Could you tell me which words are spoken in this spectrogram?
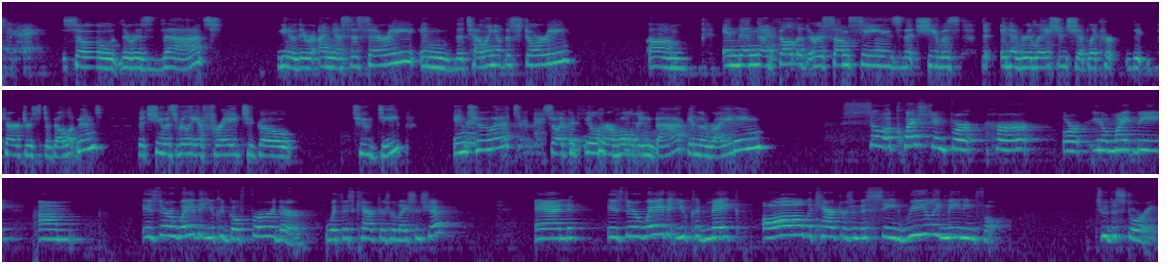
so there was that. You know, they were unnecessary in the telling of the story. Um, and then I felt that there were some scenes that she was in a relationship, like her the character's development, that she was really afraid to go too deep into it. So I could feel her holding back in the writing. So a question for her, or you know, might be, um, is there a way that you could go further with this character's relationship? And is there a way that you could make all the characters in this scene really meaningful to the story?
